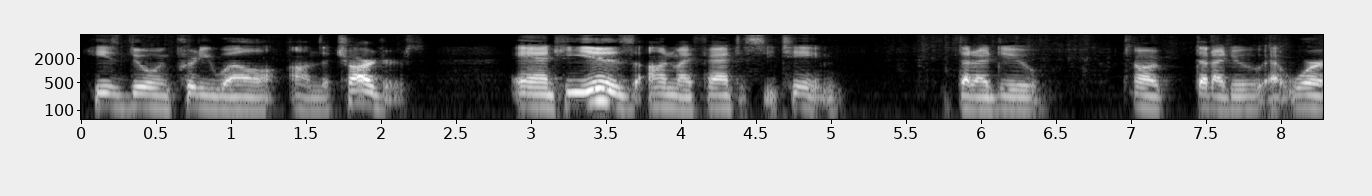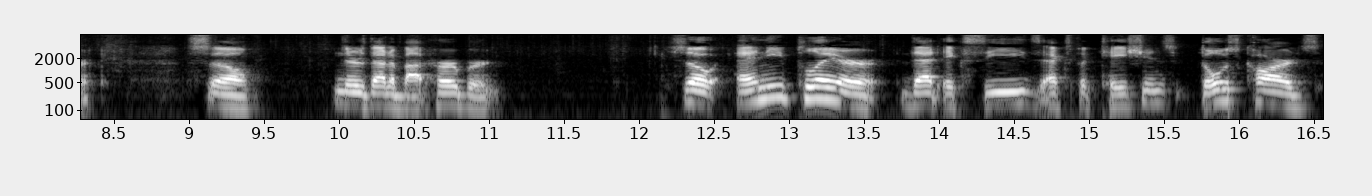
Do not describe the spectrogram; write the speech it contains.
he's doing pretty well on the Chargers and he is on my fantasy team that I do, or that I do at work. So there's that about Herbert. So any player that exceeds expectations, those cards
